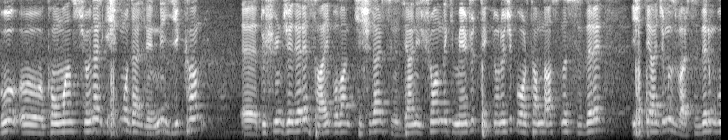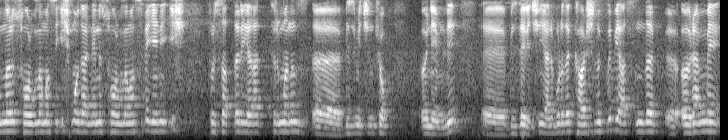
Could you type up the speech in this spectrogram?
bu e, konvansiyonel iş modellerini yıkan e, düşüncelere sahip olan kişilersiniz. Yani şu andaki mevcut teknolojik ortamda aslında sizlere ihtiyacımız var. Sizlerin bunları sorgulaması, iş modellerini sorgulaması ve yeni iş fırsatları yarattırmanız e, bizim için çok önemli. E, bizler için yani burada karşılıklı bir aslında e, öğrenme e,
